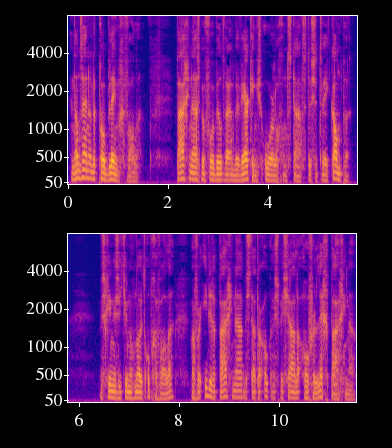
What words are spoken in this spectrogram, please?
En dan zijn er de probleemgevallen. Pagina's bijvoorbeeld waar een bewerkingsoorlog ontstaat tussen twee kampen. Misschien is het je nog nooit opgevallen, maar voor iedere pagina bestaat er ook een speciale overlegpagina.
